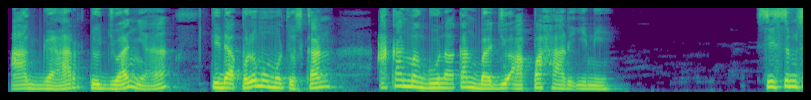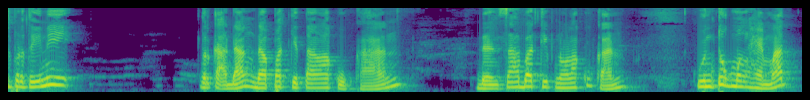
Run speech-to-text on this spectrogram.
agar tujuannya tidak perlu memutuskan akan menggunakan baju apa hari ini. Sistem seperti ini terkadang dapat kita lakukan dan sahabat hipno lakukan untuk menghemat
